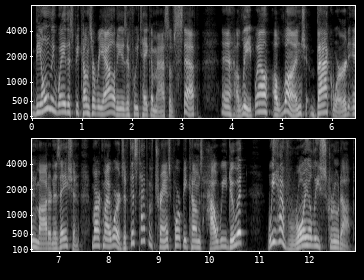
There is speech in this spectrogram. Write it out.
The only way this becomes a reality is if we take a massive step, eh, a leap, well, a lunge backward in modernization. Mark my words, if this type of transport becomes how we do it, we have royally screwed up.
